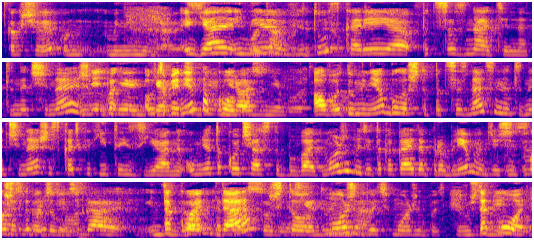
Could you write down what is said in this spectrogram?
как человек он мне не нравится. Я имею вот в виду скорее работает. подсознательно. Ты начинаешь... Не, не, а у тебя нет такого? Ни разу не было такого. А вот у меня было, что подсознательно ты начинаешь искать какие-то изъяны. У меня такое часто бывает. Может быть, это какая-то проблема, здесь Может, это просто у тебя такой, да, что думаю, может да. быть, может быть. так вот,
